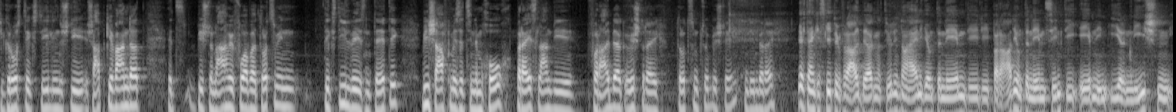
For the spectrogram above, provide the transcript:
die Großtextilindustrie ist abgewandert. Jetzt bist du nach wie vor aber trotzdem im Textilwesen tätig. Wie schaffen wir es jetzt in einem Hochpreisland wie Vorarlberg, Österreich trotzdem zu bestehen in dem Bereich? Ja, ich denke, es gibt in Vorarlberg natürlich noch einige Unternehmen, die die Paradeunternehmen sind, die eben in ihren Nischen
